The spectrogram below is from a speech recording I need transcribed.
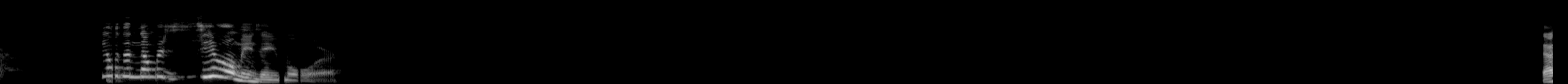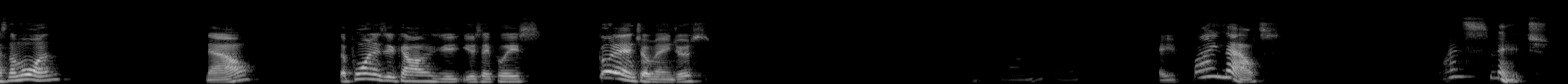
You know what the number zero means anymore. That's number one. Now, the point is you count you, you say police, go to Intro Rangers. And you find out one smidge,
